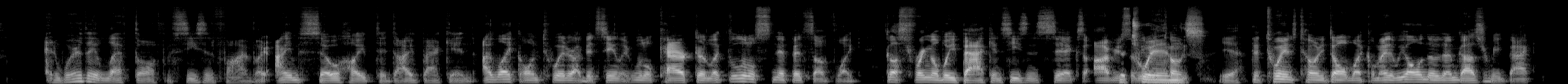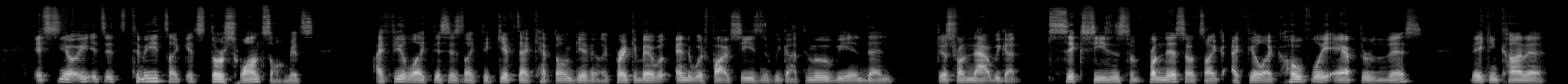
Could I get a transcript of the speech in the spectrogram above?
and where they left off of season five, like I am so hyped to dive back in. I like on Twitter, I've been seeing like little character, like the little snippets of like Gus Fring will be back in season six. Obviously, we get Tony- twins. Yeah. the twins, Tony Dalton, Michael Mando. We all know them guys are going to be back. It's you know, it's it's to me, it's like it's their swan song. It's I feel like this is like the gift that kept on giving. Like Breaking Bad ended with five seasons. We got the movie, and then just from that, we got six seasons from- from this. So it's like I feel like hopefully after this, they can kind of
